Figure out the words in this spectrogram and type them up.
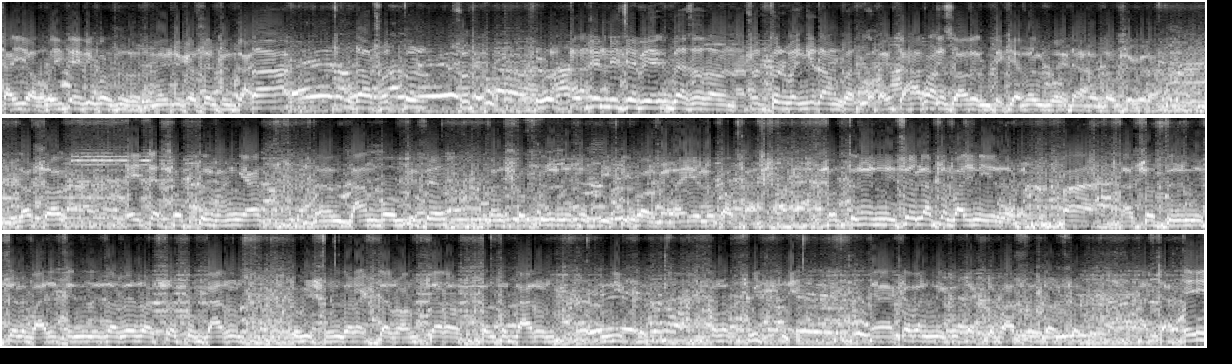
সাইয়াল এইটা এটি চাচ্ছেন এটির কাছে সত্তর সত্তর। সত্তরের নিচে বেচা যাবে না। সত্তর ব্যাংকে দাম কত? এটা হাতে ধরেন দেখি আমি বলছি না দর্শকরা দর্শক এইটা সত্তর ভাঙ্গা দাম বলতেছে মানে সত্তরের নিচে বিক্রি করবে না এই হলো কথা। সত্তরের নিচে হলে আপনি বাড়ি নিয়ে যাবেন। আর সত্তরের নিচে হলে বাড়িতে নিয়ে যাবে। দর্শক খুব দারুণ খুবই সুন্দর একটা রং চেয়ার অত্যন্ত দারুণ নিখুঁত। কোনো খুঁত নেই। একেবারে নিখুঁত একটা বাসের দর্শক। আচ্ছা এই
